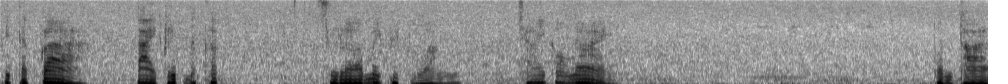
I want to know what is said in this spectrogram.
ที่ตะกร้าใต้คลิปนะครับ ซื้อแล้วไม่ผิดหวัง ใช้ก็ง่าย ทนทาน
